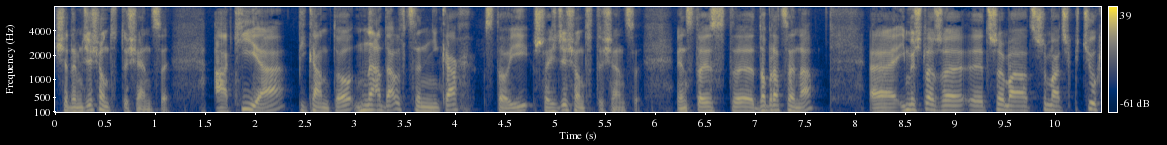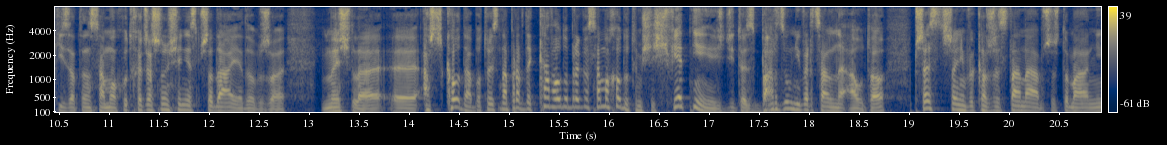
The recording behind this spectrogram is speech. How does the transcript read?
70 tysięcy, a Kia Picanto nadal w cennikach stoi 60 tysięcy. Więc to jest e, dobra cena e, i myślę, że e, trzeba trzymać kciuki za ten samochód, chociaż on się nie sprzedaje dobrze, myślę. A szkoda, bo to jest naprawdę kawał dobrego samochodu, tym się świetnie jeździ, to jest bardzo uniwersalne auto, przestrzeń wykorzystana, przecież to ma, nie,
